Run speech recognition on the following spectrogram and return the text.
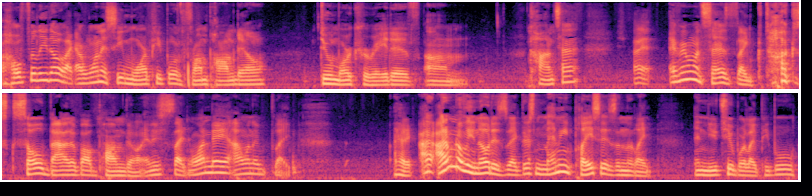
hopefully though like i want to see more people from palmdale do more creative um content. I, everyone says like talks so bad about Palmdale, and it's just like one day I want to like. Hey, I, I don't know if you noticed like there's many places in the like in YouTube where like people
